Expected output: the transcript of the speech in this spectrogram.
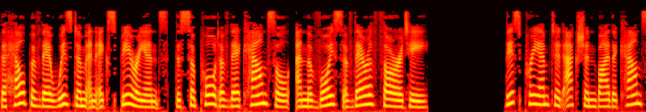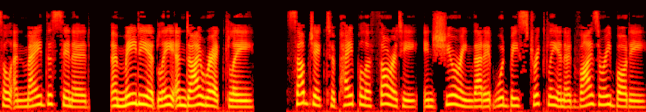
the help of their wisdom and experience, the support of their counsel, and the voice of their authority." This preempted action by the Council and made the Synod, "...immediately and directly," subject to papal authority, ensuring that it would be strictly an advisory body.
